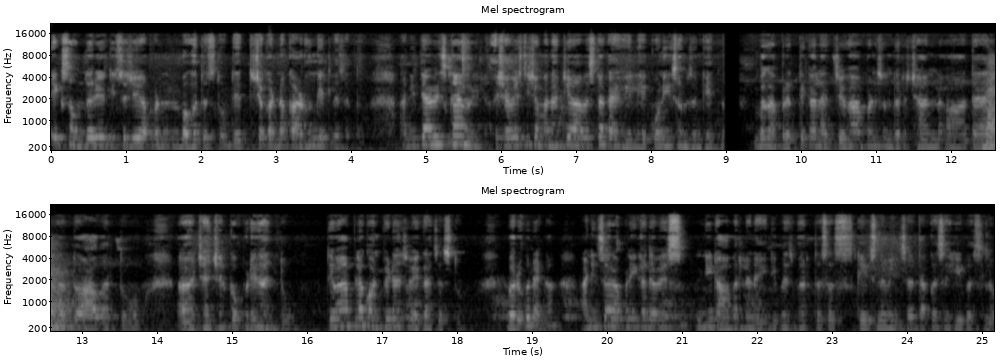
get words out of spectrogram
एक सौंदर्य तिचं जे आपण बघत असतो ते तिच्याकडनं काढून घेतलं जातं. आणि त्यावेळेस काय होईल? अशा वेळेस तिच्या मनाची अवस्था काय होईल हे कोणीही समजून घेत नाही बघा प्रत्येकाला जेव्हा आपण सुंदर छान तयारी करतो आवरतो छान छान कपडे घालतो तेव्हा आपला कॉन्फिडन्स वेगळाच असतो. बरोबर आहे ना? आणि जर आपण एखाद्या वेळेस नीट आवरलं नाही दिवसभर तसंच केस न विंचरता कसंही बसलो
